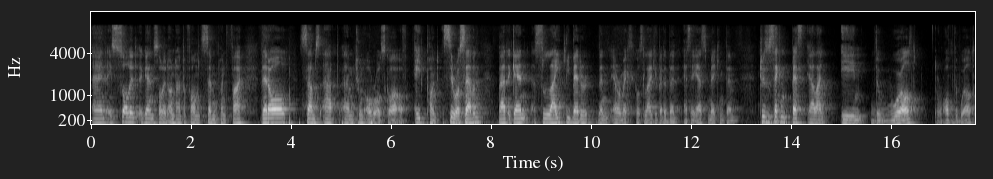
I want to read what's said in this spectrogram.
and a solid, again, solid on time performance, 7.5. That all sums up um, to an overall score of 8.07. But again, slightly better than Aeromexico, slightly better than SAS, making them to the second best airline in the world, or of the world.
